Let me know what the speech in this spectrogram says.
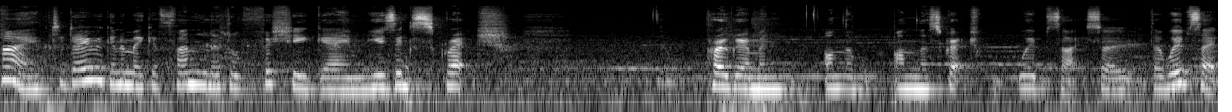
Hi, today we're going to make a fun little fishy game using Scratch programming on the on the Scratch website. So the website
